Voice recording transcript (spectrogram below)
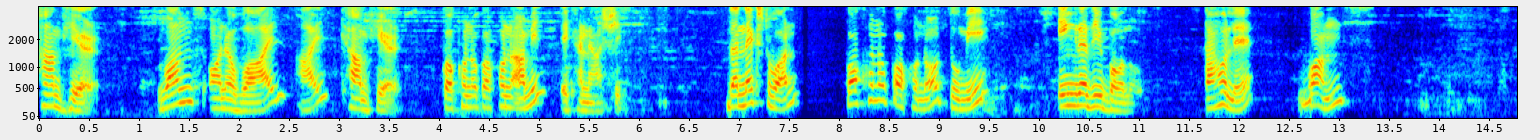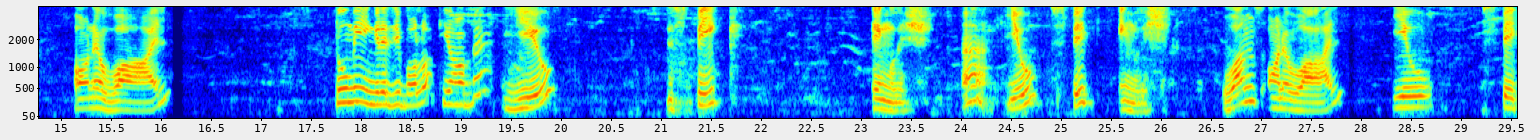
come here once on a while I come here কখনো কখনো আমি এখানে আসি। দ্য নেক্সট ওয়ান কখনো কখনো তুমি ইংরেজি বলো। তাহলে ওয়ান্স অন এ ওয়াইল তুমি ইংরেজি বলো, কি হবে? ইউ স্পিক ইংলিশ হ্যাঁ you speak English once on a while you speak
